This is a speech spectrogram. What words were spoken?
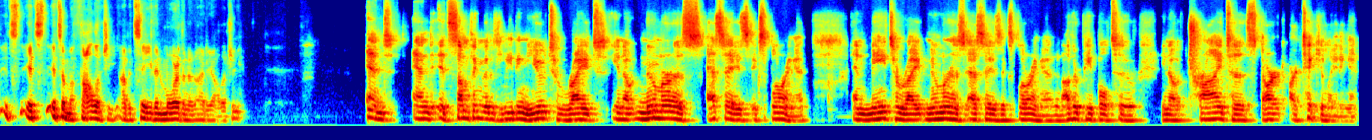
it's it's it's a mythology. I would say even more than an ideology. And and it's something that is leading you to write you know numerous essays exploring it and me to write numerous essays exploring it and other people to you know try to start articulating it.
